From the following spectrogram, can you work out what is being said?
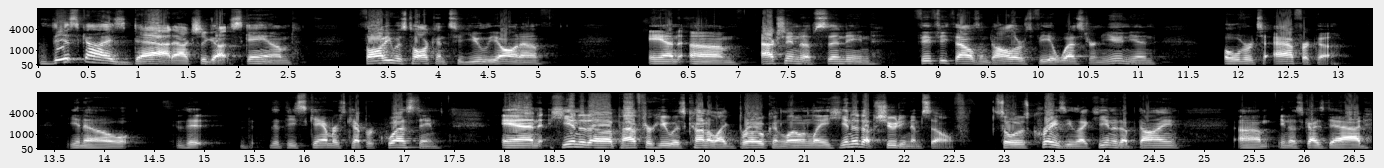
this guy's dad actually got scammed thought he was talking to Juliana and um, actually ended up sending $50,000 via Western Union over to Africa, you know, that, that these scammers kept requesting. And he ended up, after he was kind of like broke and lonely, he ended up shooting himself. So it was crazy. Like he ended up dying, um, you know, this guy's dad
